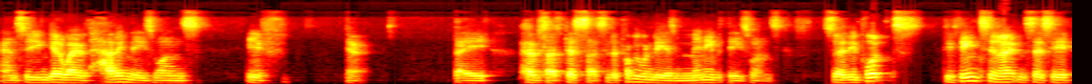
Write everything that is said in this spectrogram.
And so you can get away with having these ones if you know they herbicides, pesticides. So there probably wouldn't be as many with these ones. So the important the thing to note and says here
